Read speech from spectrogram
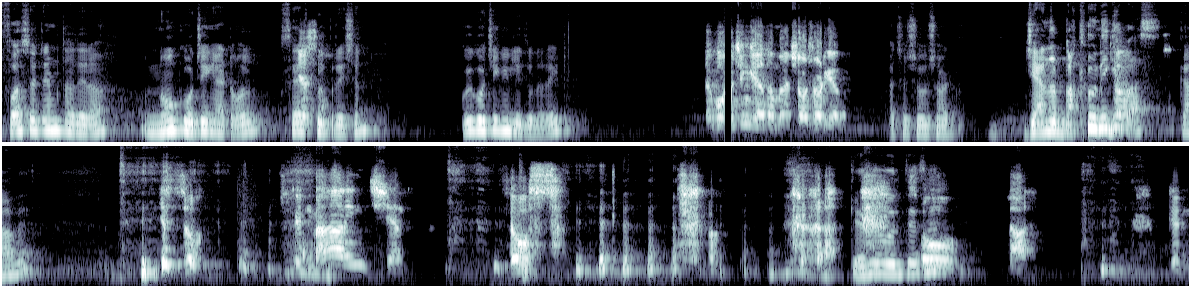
फ़र्स्ट अटेम्प्ट था तेरा no coaching at all self preparation कोई कोचिंग नहीं ली तूने राइट मैं कोचिंग गया था मैं शॉर्ट शॉर्ट गया था। अच्छा शो शॉट जनरल बखूनी के पास? कहाँ पे? Sir. Good morning, gent. So, कैसे बोलते हैं sir good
